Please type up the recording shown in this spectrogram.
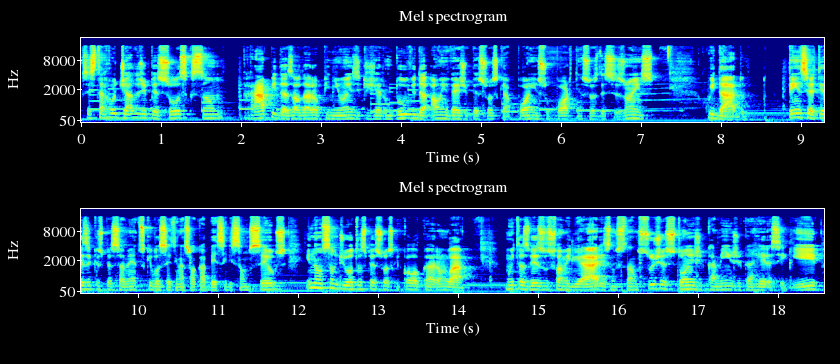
Você está rodeado de pessoas que são rápidas ao dar opiniões e que geram dúvida ao invés de pessoas que apoiem e suportem suas decisões? Cuidado. Tenha certeza que os pensamentos que você tem na sua cabeça eles são seus e não são de outras pessoas que colocaram lá. Muitas vezes os familiares nos dão sugestões de caminhos de carreira a seguir,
